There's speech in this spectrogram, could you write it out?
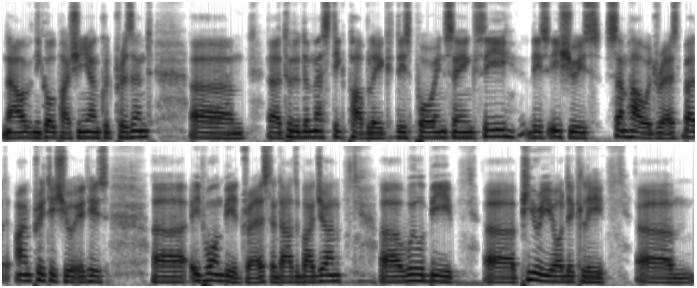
Now, Nikol Pashinyan could present um, uh, to the domestic public this point saying, see, this issue is somehow addressed, but I'm pretty sure it is it won't be addressed, and Azerbaijan uh, will be uh, periodically um,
